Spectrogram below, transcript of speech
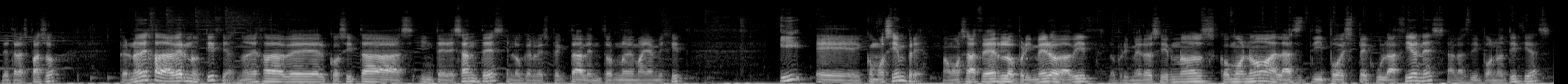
de traspaso. Pero no deja de haber noticias, no deja de haber cositas interesantes en lo que respecta al entorno de Miami Heat. Y eh, como siempre, vamos a hacer lo primero, David. Lo primero es irnos, como no, a las dipo especulaciones, a las dipo noticias.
